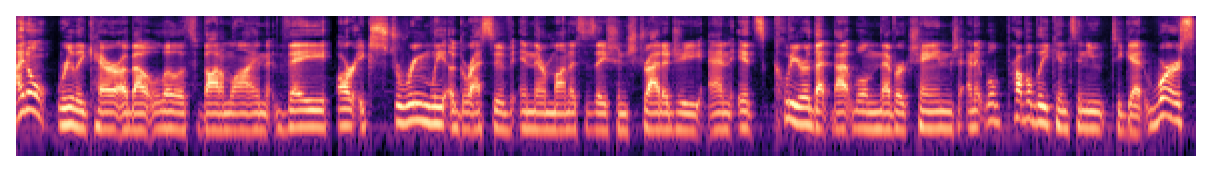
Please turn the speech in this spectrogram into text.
I don't really care about Lilith's bottom line. They are extremely aggressive in their monetization strategy and it's clear that that will never change and it will probably continue to get worse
